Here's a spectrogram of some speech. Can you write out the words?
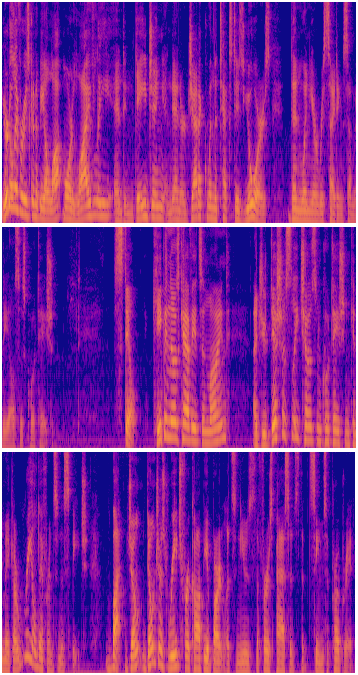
Your delivery is going to be a lot more lively and engaging and energetic when the text is yours than when you're reciting somebody else's quotation. Still, keeping those caveats in mind, a judiciously chosen quotation can make a real difference in a speech. But don't, don't just reach for a copy of Bartlett's and use the first passage that seems appropriate.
